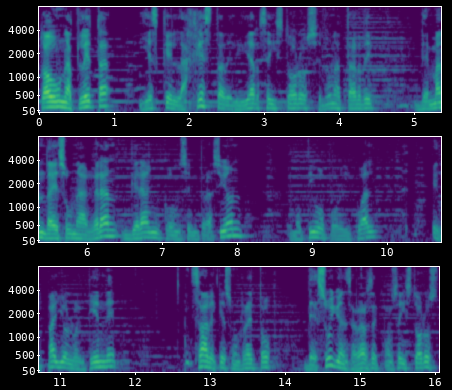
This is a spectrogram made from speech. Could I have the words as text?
todo un atleta. Y es que la gesta de lidiar seis toros en una tarde demanda eso, una gran, gran concentración, motivo por el cual el payo lo entiende, sabe que es un reto de suyo encerrarse con seis toros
